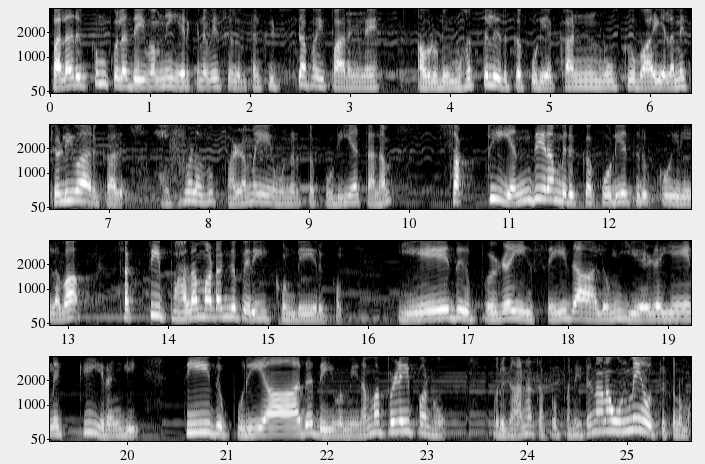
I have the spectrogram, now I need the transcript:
பலருக்கும் குலதெய்வம்னு ஏற்கனவே சொல்லியிருக்கேன் கிட்ட போய் பாருங்களேன். அவருடைய முகத்தில் இருக்கக்கூடிய கண் மூக்கு வாய் எல்லாமே தெளிவாக இருக்காது. அவ்வளவு பழமையை உணர்த்தக்கூடிய தலம் சக்தி எந்திரம் இருக்கக்கூடிய திருக்கோயில்லவா? சக்தி பல மடங்கு பெருகி கொண்டே இருக்கும். ஏது பிழை செய்தாலும் ஏழையேனுக்கு இறங்கி தீது புரியாத தெய்வமே. நம்ம பிழை பண்ணுவோம். முருகான தப்பு பண்ணிட்டு நான் உண்மையை ஒத்துக்கணுமா?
